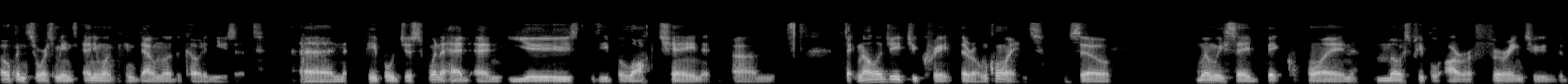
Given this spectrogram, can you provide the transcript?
open source means anyone can download the code and use it. And people just went ahead and used the blockchain um, technology to create their own coins. So when we say Bitcoin, most people are referring to the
